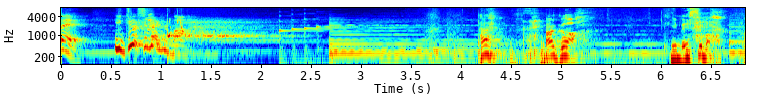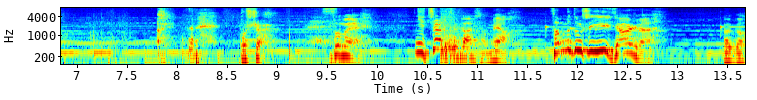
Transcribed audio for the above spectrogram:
妹你这是干什么？哎二哥你没事吧？不是四妹你这是干什么呀？咱们都是一家人。二哥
